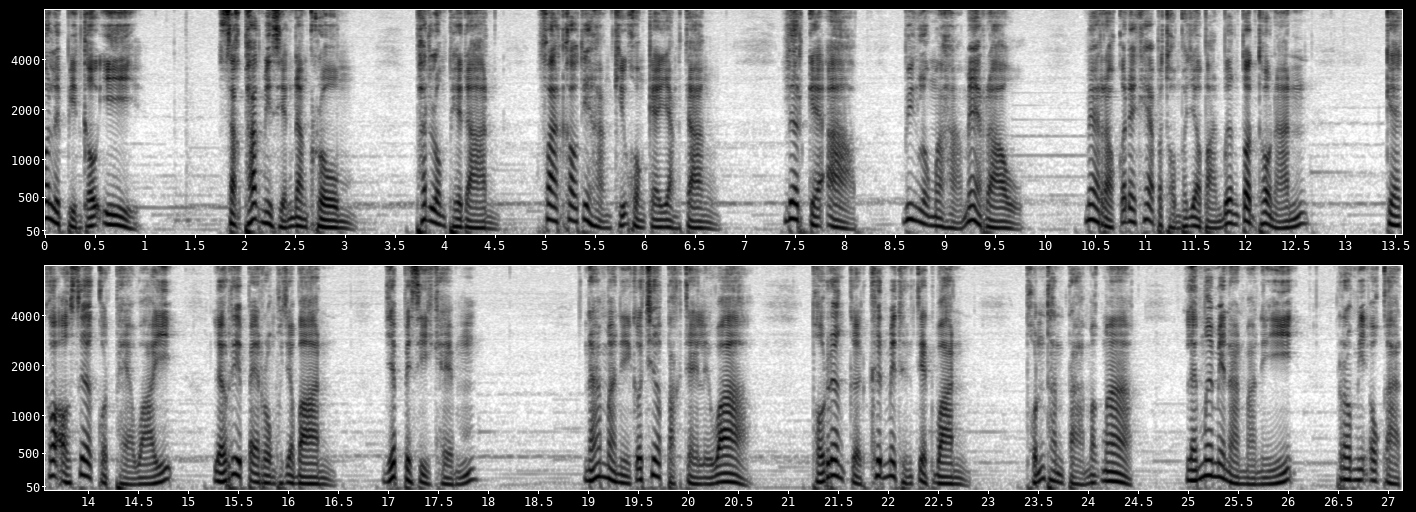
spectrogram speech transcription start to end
ก็เลยปีนเก้าอี้ สักพักมีเสียงดังโครม พัดลมเพดานฟาดเข้าที่หางคิ้วของแกอย่างจัง เลือดแกอาบวิ่งลงมาหาแม่เรา แม่เราก็ได้แค่ปฐมพยาบาลเบื้องต้นเท่านั้น แกก็เอาเสื้อกดแผลไว้ แล้วรีบไปโรงพยาบาล เย็บไปสี่เข็ม น้ามานีก็เชื่อปักใจเลยว่าพอเรื่องเกิดขึ้นไม่ถึงเจ็ดวัน ผลทันตามากๆ และเมื่อไม่นานมานี้ เรามีโอกาส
